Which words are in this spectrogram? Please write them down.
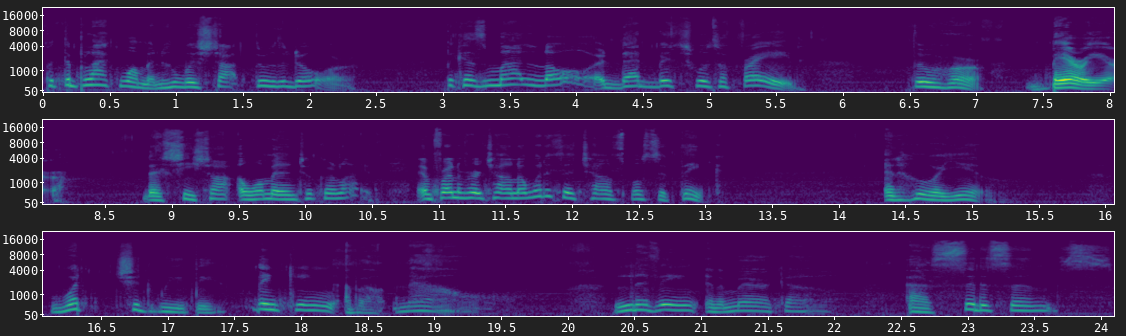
But the black woman who was shot through the door. Because my lord, that bitch was afraid through her barrier that she shot a woman and took her life in front of her child. Now, what is a child supposed to think? And who are you? What should we be thinking about now? Living in America as citizens,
